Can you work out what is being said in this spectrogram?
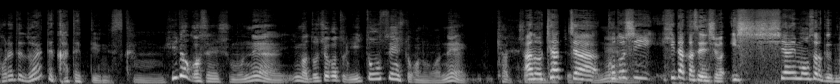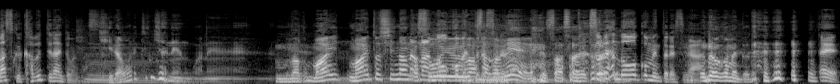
これでどうやって勝てって言うんですか、うん日高選手もね、今どちらかというと伊藤選手とかの方がね、キャッチャーあの、キャッチャー、今ね年、日高選手は1試合もおそらくマスクかぶってないと思います。嫌われてんじゃねえのかね。なんか毎毎年なんかまあそういうノーコメント噂がね、ささやかれてるそれはノーコメントですが。ノーコメントで。ええ。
